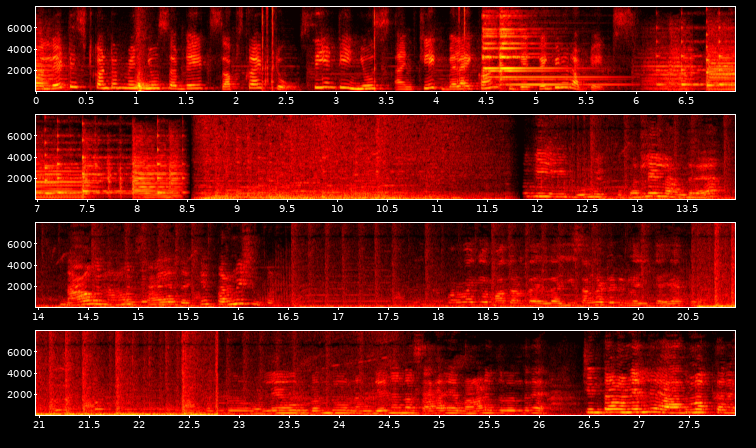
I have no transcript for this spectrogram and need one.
For latest cantonment news updates, subscribe to CNT News and click bell icon to get regular updates. ಹೋಗಿ ಈ ಭೂಮಿ ಬರಲಿಲ್ಲ ಅಂದ್ರೆ ನಾವು ನಾವು ಸಾಯೋದಕ್ಕೆ ಪರ್ಮಿಷನ್ ಕೊಡ್ತೀವಿ. ಪರವಾಗಿ ಮಾತಾಡ್ತಾ ಇಲ್ಲ. ಈ ಸಂಘಟನೆಗಳ ಈಗ ಯಾಕೆ? ಒಳ್ಳೆಯವರು ಬಂದು ನಮ್ಗೇನ ಸಹಾಯ ಮಾಡಿದ್ರು ಅಂದ್ರೆ ಚಿಂತಾಮಣಿಯಲ್ಲಿ ಅದ್ಮಾಗ್ತಾರೆ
